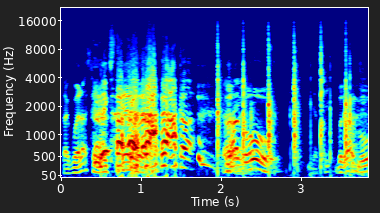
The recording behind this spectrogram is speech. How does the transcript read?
Fait que voilà, c'est un extrait. de- Bravo! Merci. Bravo!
